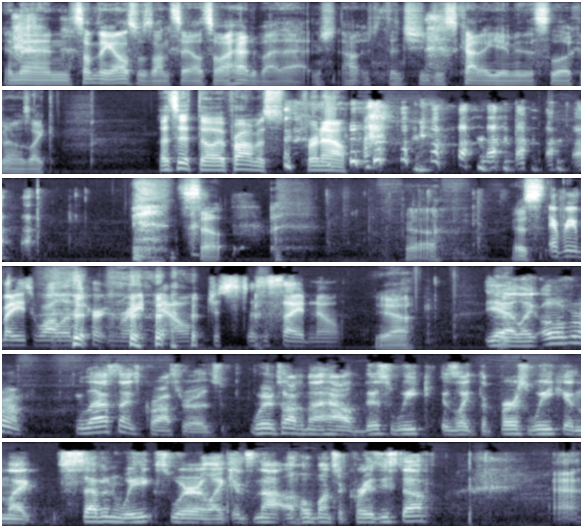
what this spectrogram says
And then something else was on sale, so I had to buy that. And she, then she just kind of gave me this look, and I was like, "That's it, though. I promise. For now." so, uh, it was Everybody's wallet's hurting right now. Just as a side note. yeah, Yeah, like over on last night's Crossroads, we were talking about how this week is like the first week in like seven weeks where like it's not a whole bunch of crazy stuff. Yeah.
